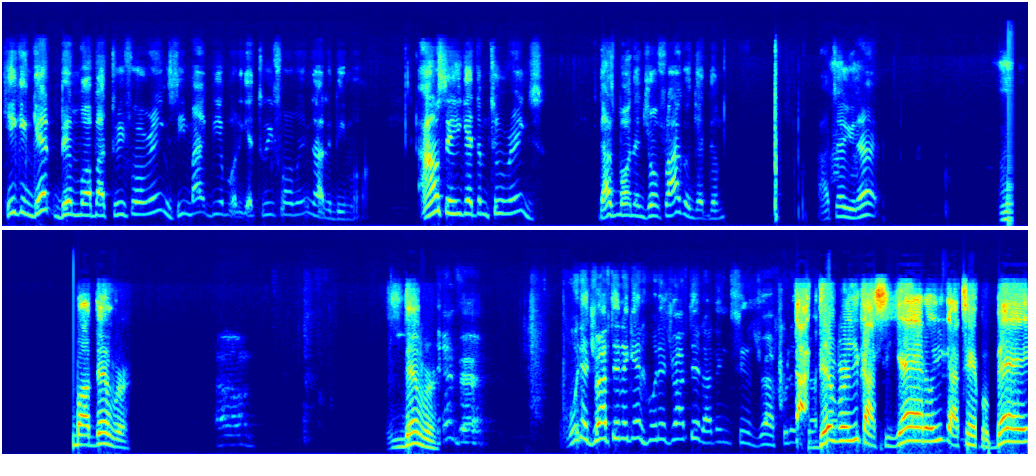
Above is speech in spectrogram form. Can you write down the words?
He can get B-more about three, four rings. He might be able to get three, four rings out of B-more. I don't say he get them two rings. That's more than Joe Flacco get them. I'll tell you that. About Denver. Um, Denver. Denver. Who they drafted again? Who they drafted? I didn't see the draft. Who got Denver, you got Seattle, you got Tampa Bay,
